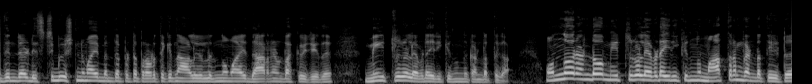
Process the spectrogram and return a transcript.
ഇതിന്റെ ഡിസ്ട്രിബ്യൂഷനുമായി ബന്ധപ്പെട്ട് പ്രവർത്തിക്കുന്ന ആളുകളിൽ നിന്നുമായി ധാരണ ഉണ്ടാക്കുകയോ ചെയ്ത് മീറ്ററുകൾ എവിടെ ഇരിക്കുന്നു എന്ന് കണ്ടെത്തുക. ഒന്നോ രണ്ടോ മീറ്ററുകൾ എവിടെ ഇരിക്കുന്നു മാത്രം കണ്ടെത്തിയിട്ട്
